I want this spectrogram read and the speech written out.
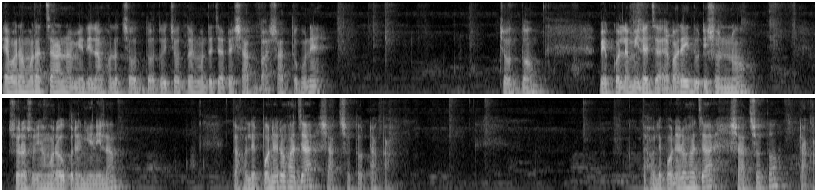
এবার আমরা চার নামিয়ে দিলাম, হলো চোদ্দ। দুই চোদ্দ এর মধ্যে যাবে সাতবার সাত দুগুণে চোদ্দ বিয়োগ করলে মিলে যায়। এবার এই দুটি শূন্য সরাসরি আমরা উপরে নিয়ে নিলাম। তাহলে পনেরো হাজার সাতশত টাকা। তাহলে পনেরো হাজার সাতশত টাকা।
